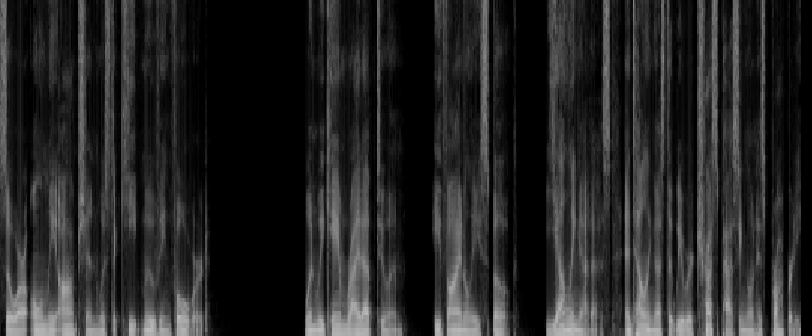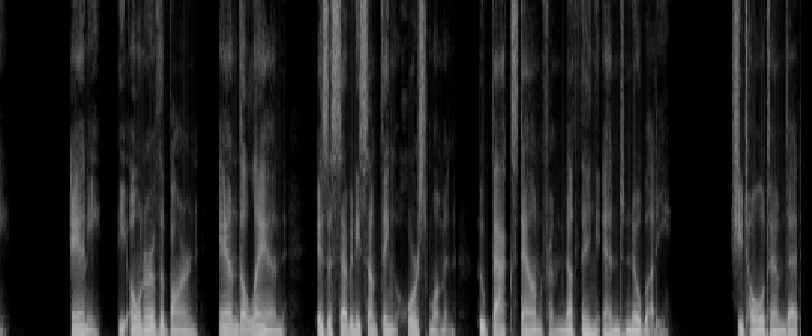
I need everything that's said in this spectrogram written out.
so our only option was to keep moving forward. When we came right up to him, he finally spoke, yelling at us and telling us that we were trespassing on his property. Annie, the owner of the barn and the land, is a 70 something horsewoman who backs down from nothing and nobody. She told him that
